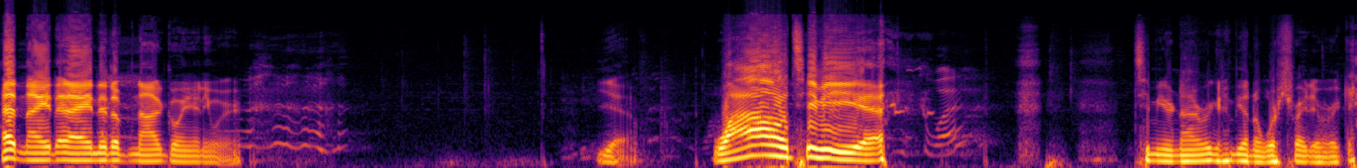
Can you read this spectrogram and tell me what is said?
that night, and I ended up not going anywhere. Yeah. Wow, Timmy. What? Timmy, you're never gonna be on a worst ride ever again.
